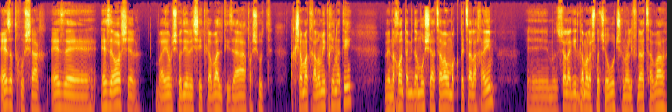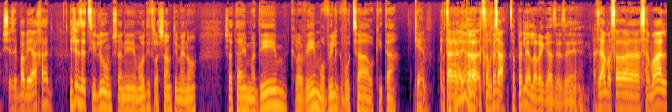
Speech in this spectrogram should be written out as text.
איזו תחושה, איזה, איזה אושר ביום שהודיעו לי שהתקבלתי, זה היה פשוט הגשמת חלום מבחינתי. ונכון, תמיד אמרו שהצבא הוא מקפצה לחיים. אה, אז אפשר להגיד גם על השנות שירות, שנה לפני הצבא, שזה בא ביחד. יש איזה צילום שאני מאוד התרשמתי ממנו, שאתה עם מדים קרביים מוביל קבוצה או כיתה. כן, את, ה, את על הקבוצה. תספר- תספר לי על הרגע הזה, זה... אז זה היה מסע סמל,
